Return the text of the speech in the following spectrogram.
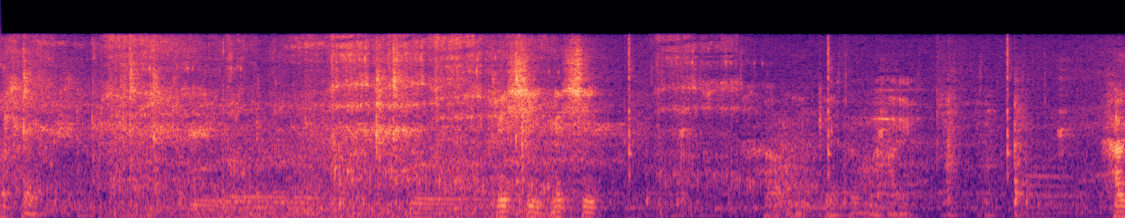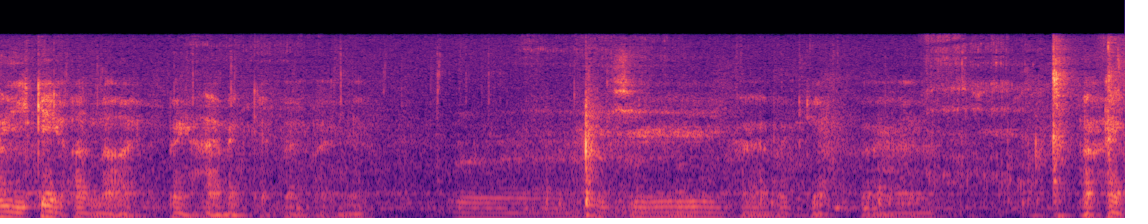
Okay. Let's see, let's see. How you get alive. How you get alive by having different Let's see, have a different. Wait.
